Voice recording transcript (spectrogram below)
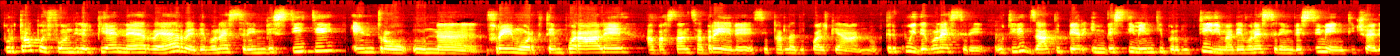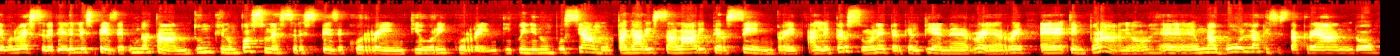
Purtroppo i fondi del PNRR devono essere investiti entro un eh, framework temporale abbastanza breve, si parla di qualche anno, per cui devono essere utilizzati per investimenti produttivi, ma devono essere investimenti, cioè devono essere delle spese una tantum che non possono essere spese correnti o ricorrenti, quindi non possiamo pagare i salari per sempre alle persone perché il PNRR è temporaneo, è una bolla che si sta creando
